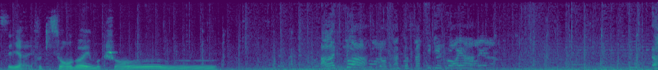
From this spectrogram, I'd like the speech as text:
C'est-à-dire, il faut qu'il soit en bas et moi que je sois en haut ou... Arrête-toi T'es en train de te fatiguer pour rien ah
